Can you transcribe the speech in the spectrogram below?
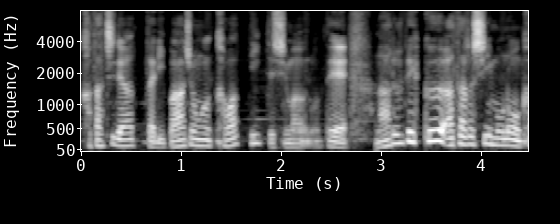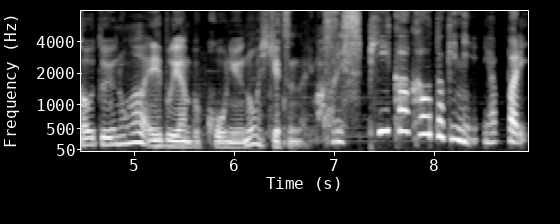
形であったりバージョンが変わっていってしまうのでなるべく新しいものを買うというのが AV アンプ購入の秘訣になります。これスピーカー買うときにやっぱり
